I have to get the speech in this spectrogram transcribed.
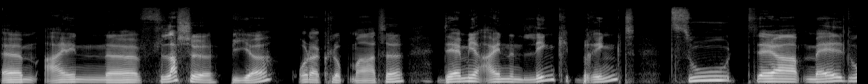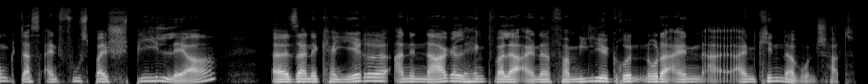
ähm, eine Flasche Bier oder Clubmate, der mir einen Link bringt zu der Meldung, dass ein Fußballspieler äh, seine Karriere an den Nagel hängt, weil er eine Familie gründen oder einen, äh, einen Kinderwunsch hat.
